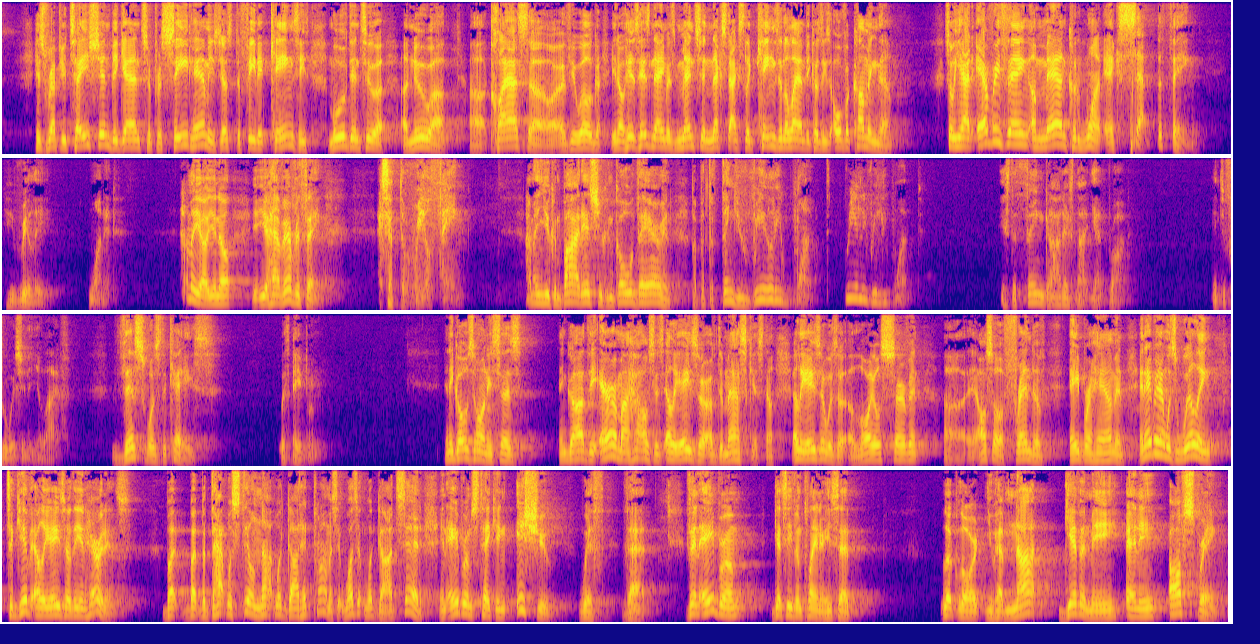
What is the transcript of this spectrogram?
His reputation began to precede him. He's just defeated kings. He's moved into a, a new uh, uh, class, uh, or if you will, you know, his, his name is mentioned next to actually kings in the land because he's overcoming them. So he had everything a man could want except the thing he really wanted. How many of y'all, you know you have everything except the real thing? I mean, you can buy this, you can go there, and but but the thing you really want, really, really want, is the thing God has not yet brought into fruition in your life. This was the case with Abram. And he goes on, he says, and God, the heir of my house is Eliezer of Damascus. Now, Eliezer was a, a loyal servant, uh, also a friend of Abraham. And, and Abraham was willing to give Eliezer the inheritance. But, but, but that was still not what God had promised. It wasn't what God said. And Abram's taking issue with that. Then Abram gets even plainer. He said, Look, Lord, you have not given me any offspring.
